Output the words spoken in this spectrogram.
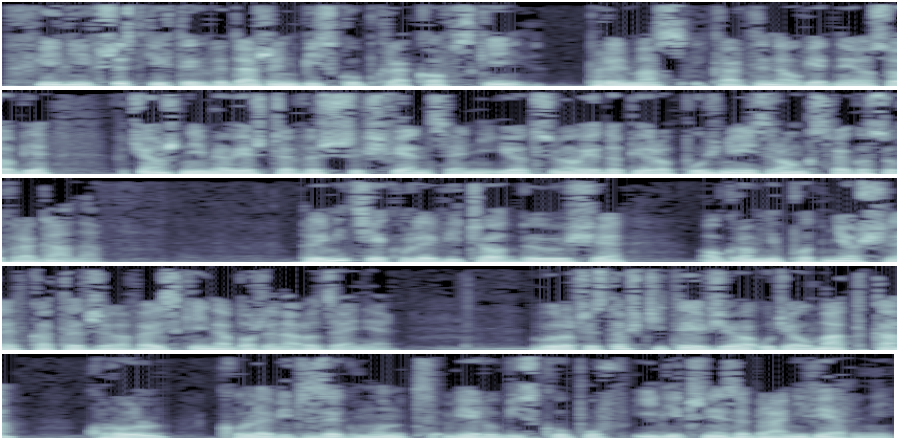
W chwili wszystkich tych wydarzeń biskup krakowski, prymas i kardynał w jednej osobie, wciąż nie miał jeszcze wyższych święceń i otrzymał je dopiero później z rąk swego sufragana. Prymicje królewicza odbyły się ogromnie podniośle w katedrze wawelskiej na Boże Narodzenie. W uroczystości tej wzięła udział matka, król, królewicz Zygmunt, wielu biskupów i licznie zebrani wierni.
